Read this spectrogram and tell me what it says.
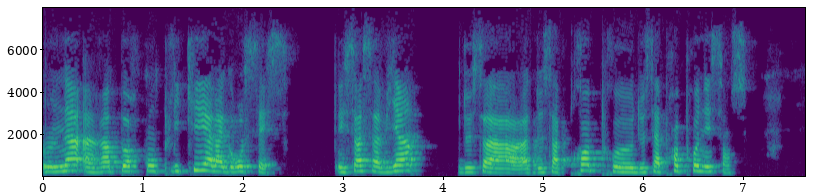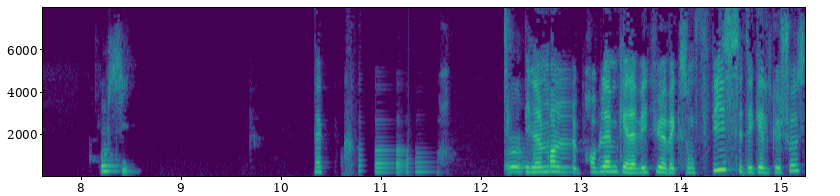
on a un rapport compliqué à la grossesse. Et ça, ça vient de sa, de sa propre, de sa propre naissance. Aussi. D'accord. Mm. Finalement, le problème qu'elle a vécu avec son fils, c'était quelque chose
